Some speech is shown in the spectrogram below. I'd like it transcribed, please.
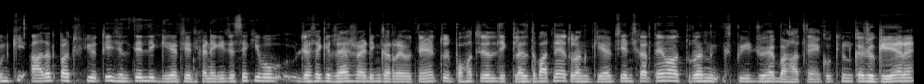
उनकी आदत पड़ चुकी होती है जल्दी जल्दी गियर चेंज करने की। जैसे कि वो, जैसे कि रैश राइडिंग कर रहे होते हैं तो बहुत जल्दी क्लच दबाते हैं, तुरंत गियर चेंज करते हैं और तुरंत स्पीड जो है बढ़ाते हैं, क्योंकि उनका जो गियर है,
